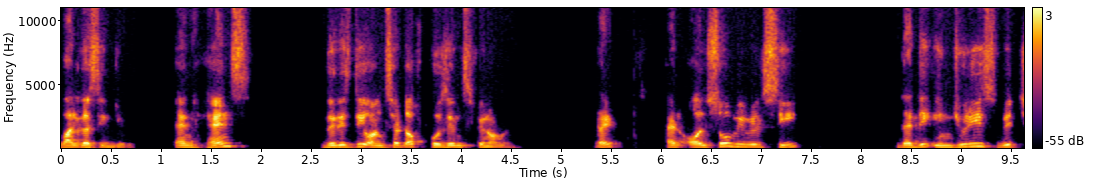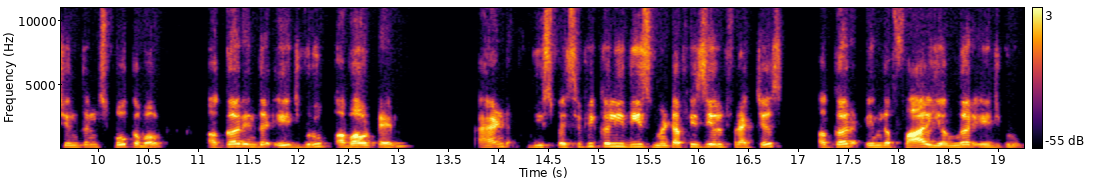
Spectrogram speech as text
valgus injury. And hence, there is the onset of Cozen's phenomenon, right? And also we will see that the injuries which Chintan spoke about occur in the age group above 10 and the, specifically these metaphyseal fractures occur in the far younger age group.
